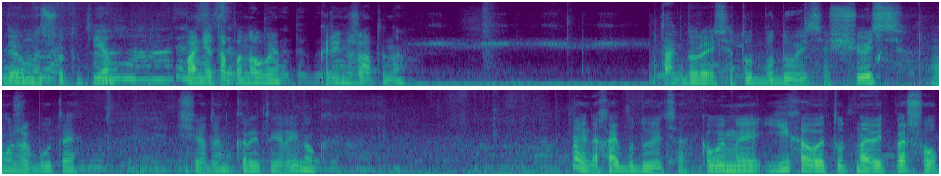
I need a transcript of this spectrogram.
Дивимось, що тут є. Пані та панове, крінжатина. Так, до речі, тут будується щось. Може бути ще один критий ринок. Ну і нехай будується. Коли ми їхали, тут навіть першого.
